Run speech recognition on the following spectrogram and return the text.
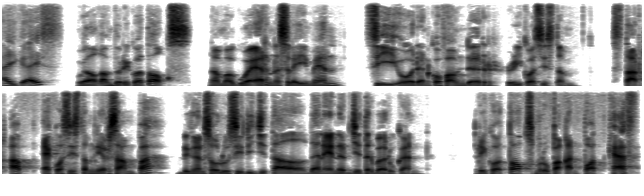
Hai guys, welcome to Rico Talks. Nama gue Ernest Lehman, CEO dan co-founder Rico System. Startup ekosistem nir sampah dengan solusi digital dan energi terbarukan. Rico Talks merupakan podcast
